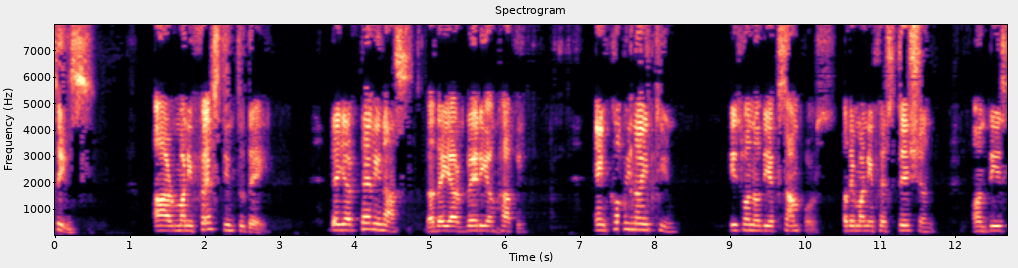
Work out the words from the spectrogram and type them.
things are manifesting today. They are telling us that they are very unhappy. And COVID-19 is one of the examples of the manifestation on this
